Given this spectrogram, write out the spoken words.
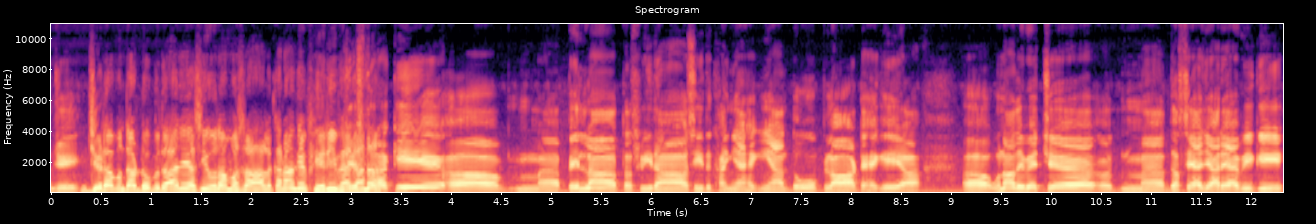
ਜੀ। ਜਿਹੜਾ ਬੰਦਾ ਡੁੱਬਦਾ ਜੇ ਅਸੀਂ ਉਹਦਾ ਮਸਲਾ ਹੱਲ ਕਰਾਂਗੇ ਫੇਰ ਹੀ ਫਾਇਦਾ ਜਿਸ ਨਾ। ਤਰ੍ਹਾਂ ਕਿ ਪਹਿਲਾਂ ਤਸਵੀਰਾਂ ਅਸੀਂ ਦਿਖਾਈਆਂ ਹੈਗੀਆਂ ਦੋ ਪਲਾਟ ਹੈਗੇ ਆ। ਉਹਨਾਂ ਦੇ ਵਿੱਚ ਦੱਸਿਆ ਜਾ ਰਿਹਾ ਵੀ ਕਿ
